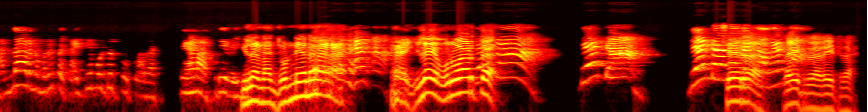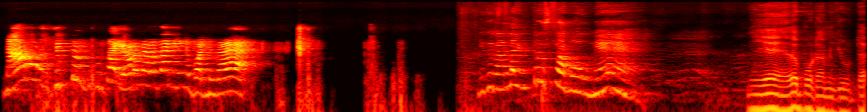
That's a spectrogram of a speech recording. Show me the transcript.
நல்லா இருந்த மாதிரி இந்த கையை மட்டும் தூக்காத வேணாம் அப்படியே வை. இல்ல நான் சொன்னேன்னா இல்ல ஒரு வார்த்தை. சரிடா. ரைட்ரா ரைட்ரா நான் உனக்கு எடுத்து கொடுத்தா எவ்வளவு நேரம் தான் நீனு பண்ணுவ? இது நல்லா இன்ட்ரெஸ்டா போகுமே. நீ ஏன் எதை போட்டு அமைக்க விட்ட?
